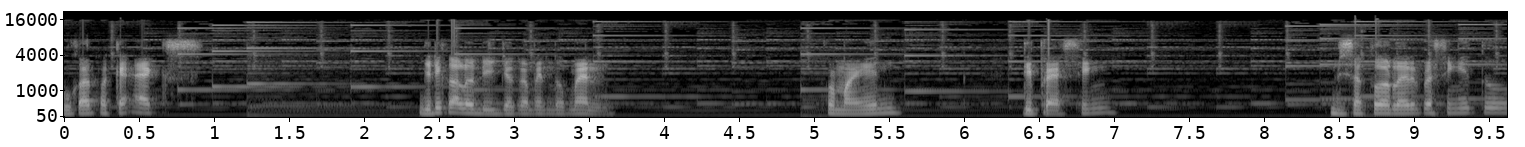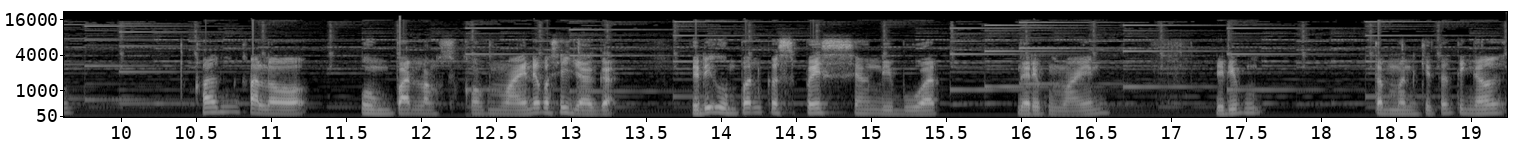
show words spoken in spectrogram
bukan pakai X. Jadi kalau di jaga man pemain di pressing bisa keluar dari pressing itu. Kan kalau umpan langsung ke pemainnya pasti jaga. Jadi umpan ke space yang dibuat dari pemain. Jadi teman kita tinggal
